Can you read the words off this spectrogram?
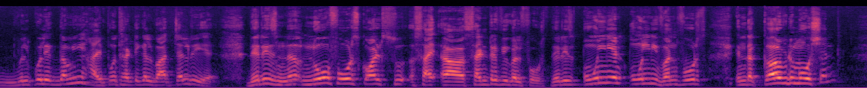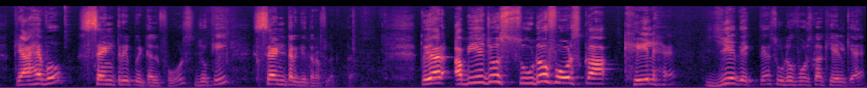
बिल्कुल एकदम ही हाइपोथेटिकल बात चल रही है। There is no force called centrifugal force there is only and only one force in the curved motion क्या है वो? सेंट्रीपिटल फोर्स जो कि सेंटर की तरफ़ लगता है। तो यार, अब ये जो सूडो फोर्स का खेल है, ये देखते हैं सूडो फोर्स का खेल क्या है।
